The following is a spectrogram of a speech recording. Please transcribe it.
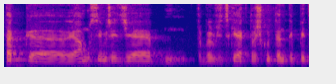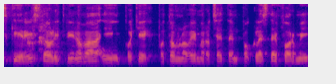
Tak eh, já musím říct, že to byl vždycky jak trošku ten typický rys toho Litvinova i po, těch, po tom novém roce, ten pokles té formy,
